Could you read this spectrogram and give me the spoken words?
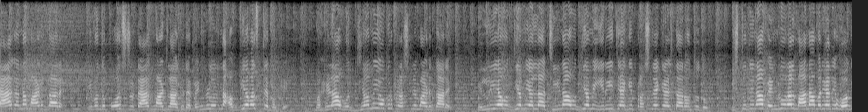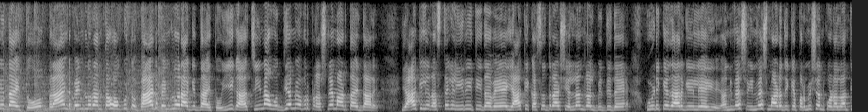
ಟ್ಯಾಗ್ ಅನ್ನ ಮಾಡಿದ್ದಾರೆ. ಈ ಒಂದು ಪೋಸ್ಟ್ ಟ್ಯಾಗ್ ಮಾಡಲಾಗಿದೆ ಬೆಂಗಳೂರಿನ ಅವ್ಯವಸ್ಥೆ ಬಗ್ಗೆ. ಮಹಿಳಾ ಉದ್ಯಮಿಯೊಬ್ಬರು ಪ್ರಶ್ನೆ ಮಾಡಿದ್ದಾರೆ. ಇಲ್ಲಿಯ ಉದ್ಯಮಿ ಅಲ್ಲ, ಚೀನಾ ಉದ್ಯಮಿ ಈ ರೀತಿಯಾಗಿ ಪ್ರಶ್ನೆ ಕೇಳ್ತಾ ಇರೋಂಥದ್ದು. ಇಷ್ಟು ದಿನ ಬೆಂಗಳೂರಲ್ಲಿ ಮಾನ ಮರ್ಯಾದೆ ಹೋಗಿದ್ದಾಯ್ತು. ಬ್ರ್ಯಾಂಡ್ ಬೆಂಗಳೂರು ಅಂತ ಹೋಗ್ಬಿಟ್ಟು ಬ್ಯಾಡ್ ಬೆಂಗಳೂರು ಆಗಿದ್ದಾಯ್ತು. ಈಗ ಚೀನಾ ಉದ್ಯಮಿ ಒಬ್ರು ಪ್ರಶ್ನೆ ಮಾಡ್ತಾ ಇದ್ದಾರೆ. ಯಾಕೆ ಇಲ್ಲಿ ರಸ್ತೆಗಳು ಈ ರೀತಿ ಇದ್ದಾವೆ ಯಾಕೆ ಕಸದ ರಾಶಿ ಎಲ್ಲಂದ್ರಲ್ಲಿ ಬಿದ್ದಿದೆ? ಹೂಡಿಕೆದಾರಿಗೆ ಇಲ್ಲಿ ಇನ್ವೆಸ್ಟ್ ಇನ್ವೆಸ್ಟ್ ಮಾಡೋದಕ್ಕೆ ಪರ್ಮಿಷನ್ ಕೊಡಲ್ಲ ಅಂತ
